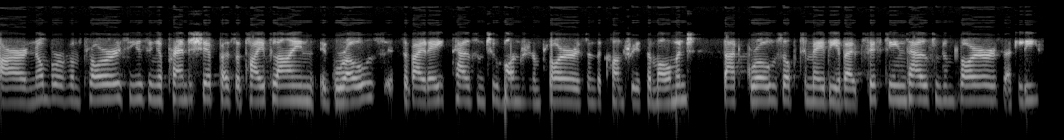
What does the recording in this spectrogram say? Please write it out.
our number of employers using apprenticeship as a pipeline it grows. It's about 8,200 employers in the country at the moment. That grows up to maybe about 15,000 employers at least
